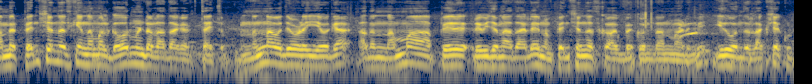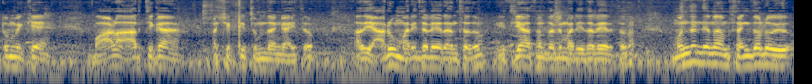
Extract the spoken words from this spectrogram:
ಆಮೇಲೆ ಪೆನ್ಷನ್ ಅದಕ್ಕೆ ನಮ್ಮಲ್ಲಿ ಗೌರ್ಮೆಂಟಲ್ಲಿ ಆದಾಗ ಆಗ್ತಾಯಿತ್ತು ನನ್ನ ಅವಧಿಯೊಳಗೆ ಇವಾಗ ಅದನ್ನು ನಮ್ಮ ಪೇ ರಿವಿಜನ್ ಆದಾಗಲೇ ನಮ್ಮ ಪೆನ್ಷನರ್ಸ್ಗೂ ಆಗಬೇಕು ಅಂತ ಮಾಡಿದ್ವಿ. ಇದು ಒಂದು ಲಕ್ಷ ಕುಟುಂಬಕ್ಕೆ ಭಾಳ ಆರ್ಥಿಕ ಶಕ್ತಿ ತುಂಬಿದಂಗೆ ಆಯಿತು. ಅದು ಯಾರೂ ಮರಿದಲೇ ಇರೋಂಥದ್ದು. ಇತಿಹಾಸದಲ್ಲಿ ಮರಿದಲೇ ಇರ್ತದೆ. ಮುಂದಿನ ದಿನ ನಮ್ಮ ಸಂಘದಲ್ಲೂ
